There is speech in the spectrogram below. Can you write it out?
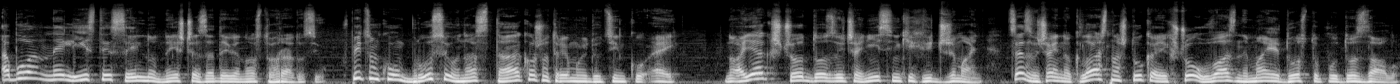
або не лізти сильно нижче за 90 градусів. В підсумку бруси у нас також отримують оцінку A. Ну а як щодо звичайнісіньких віджимань? Це звичайно класна штука, якщо у вас немає доступу до залу.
